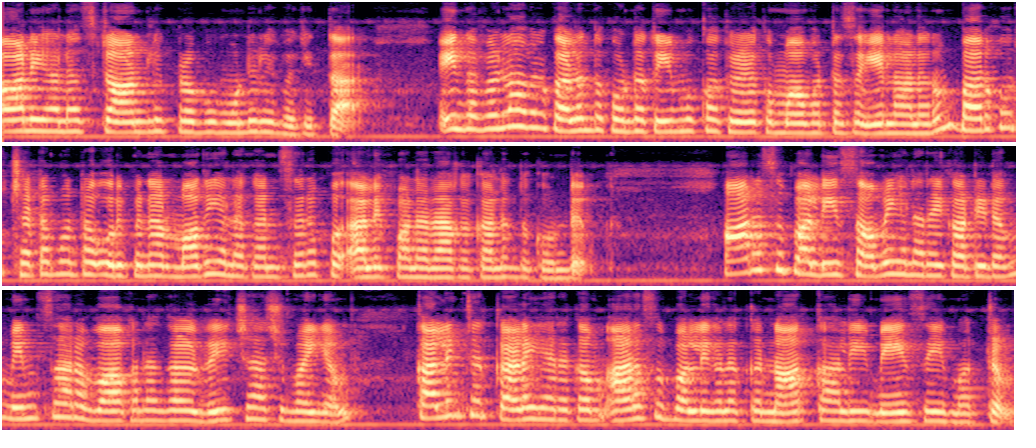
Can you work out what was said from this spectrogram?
ஆணையாளர் ஸ்டான்லி பிரபு முன்னிலை வகித்தார். இந்த விழாவில் கலந்து கொண்ட திமுக கிழக்கு மாவட்ட செயலாளரும் பர்கூர் சட்டமன்ற உறுப்பினர் மதியழகன் சிறப்பு அழைப்பாளராக கலந்து கொண்டு அரசு பள்ளி சமையலறை கட்டிடம் மின்சார வாகனங்கள் ரீசார்ஜ் மையம் கலைஞர் கலையரங்கம் அரசு பள்ளிகளுக்கு நாற்காலி மேசை மற்றும்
